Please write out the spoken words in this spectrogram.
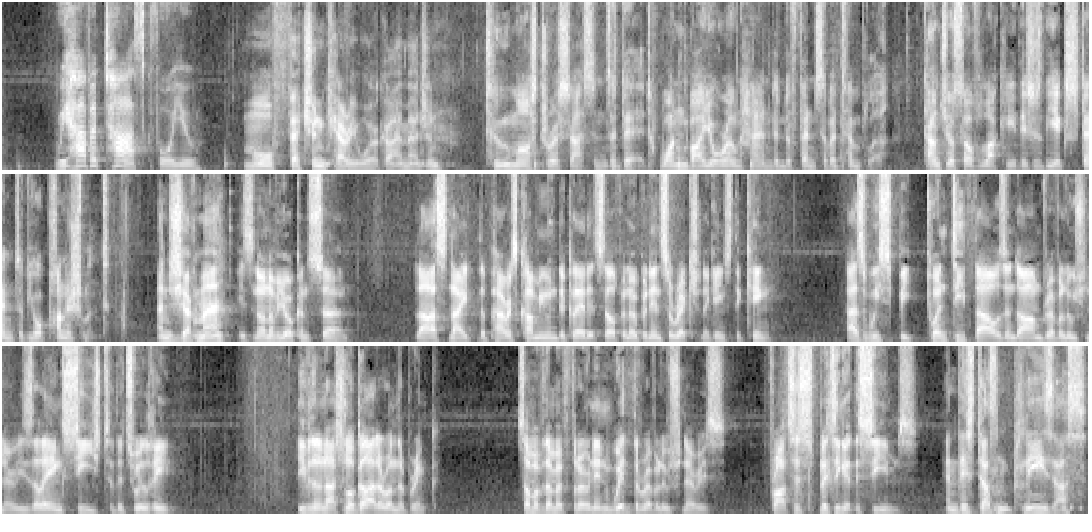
we have a task for you. More fetch and carry work, I imagine. Two master assassins are dead, one by your own hand in defense of a Templar. Count yourself lucky this is the extent of your punishment. And Germain? Is none of your concern. Last night, the Paris Commune declared itself an open insurrection against the king. As we speak, 20,000 armed revolutionaries are laying siege to the Tuileries. Even the National Guard are on the brink. Some of them have thrown in with the revolutionaries. France is splitting at the seams. And this doesn't please us?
